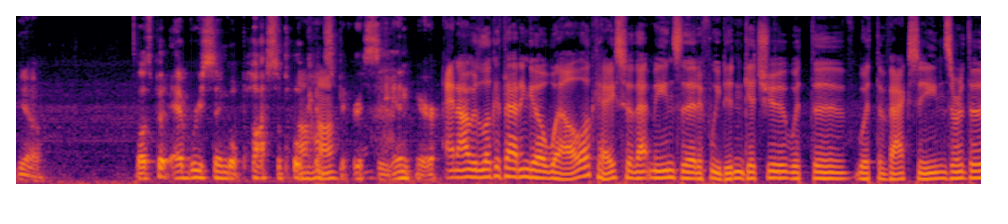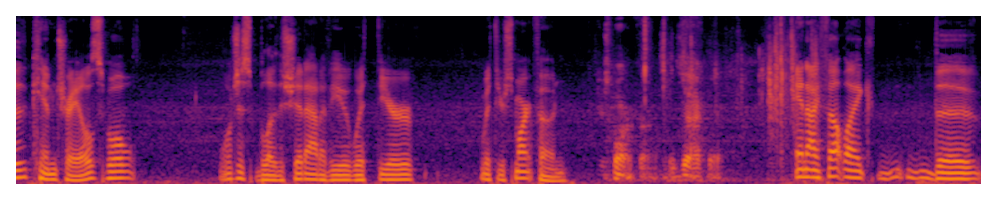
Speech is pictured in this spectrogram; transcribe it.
you know let's put every single possible uh-huh. conspiracy in here. And I would look at that and go, well, okay, so that means that if we didn't get you with the with the vaccines or the chemtrails, well, we'll just blow the shit out of you with your with your smartphone. Your smartphone, exactly. And I felt like the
